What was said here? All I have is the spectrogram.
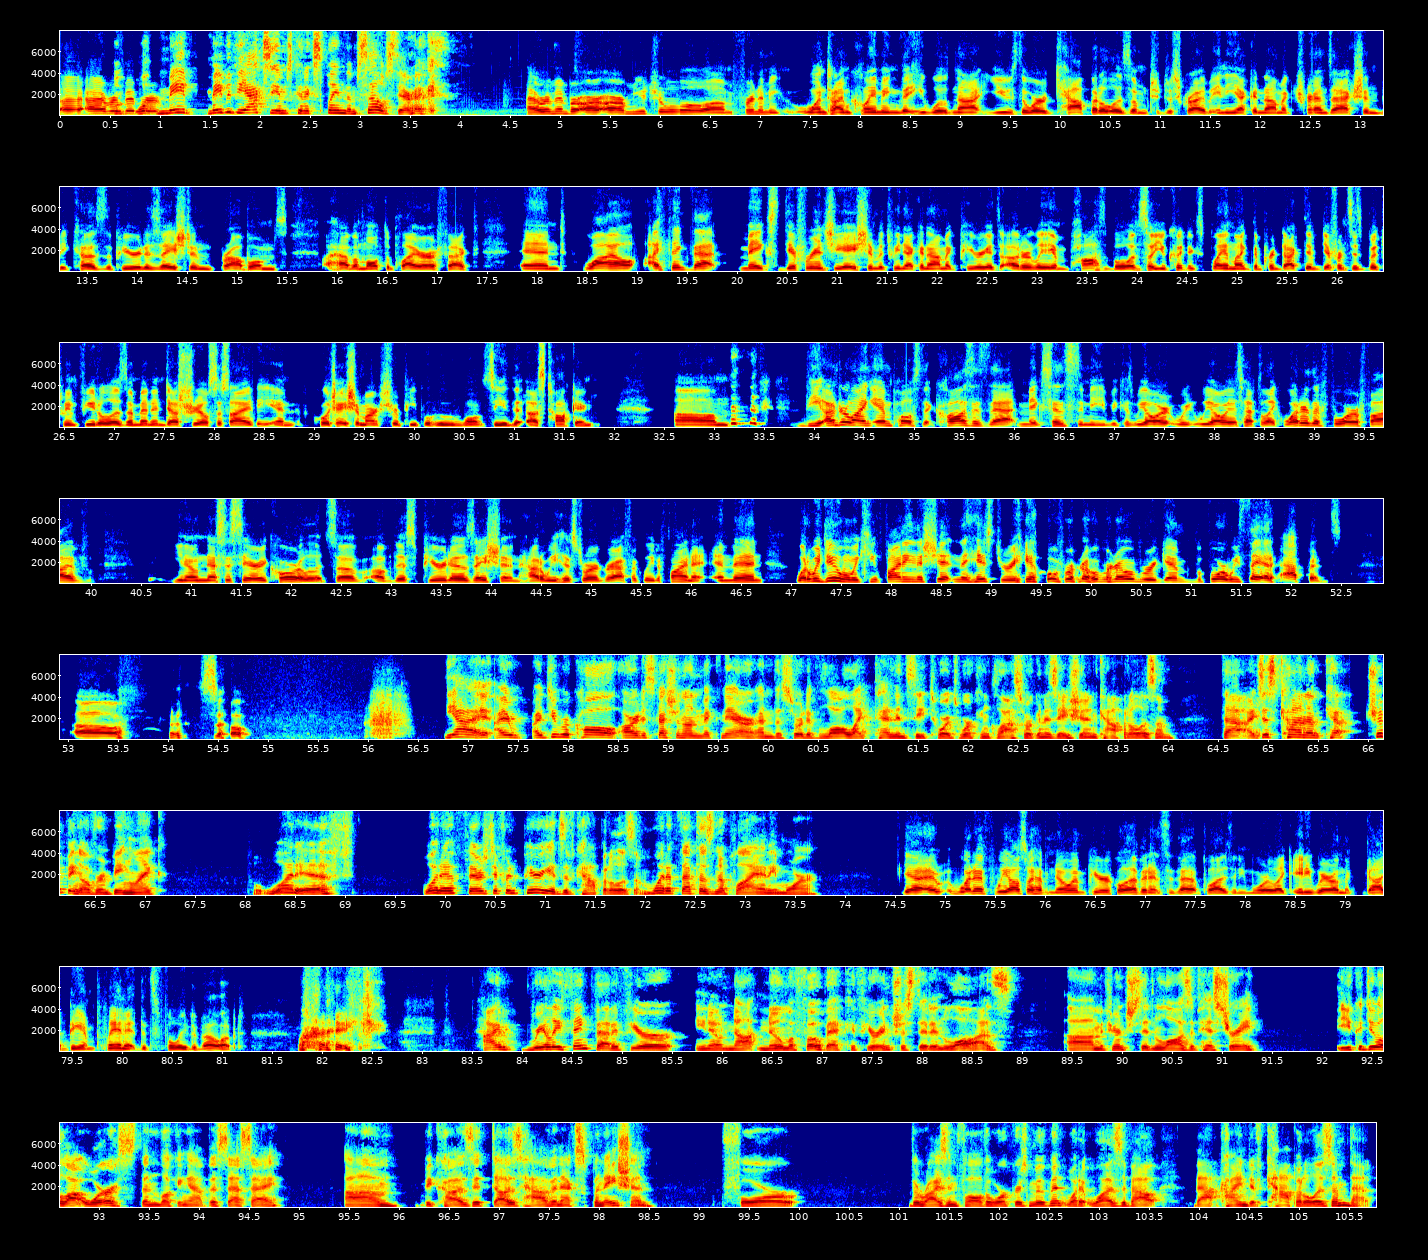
I, I remember. Well, maybe, maybe the axioms can explain themselves, Derek. I remember our, our mutual um, frenemy one time claiming that he would not use the word capitalism to describe any economic transaction because the periodization problems have a multiplier effect. And while I think that makes differentiation between economic periods utterly impossible. And so you couldn't explain like the productive differences between feudalism and industrial society and quotation marks for people who won't see the, us talking. Um, the underlying impulse that causes that makes sense to me because we are we, we always have to like what are the four or five you know necessary correlates of of this periodization? How do we historiographically define it? And then what do we do when we keep finding this shit in the history over and over and over again before we say it happens? Uh, so. Yeah, I, I, I do recall our discussion on McNair and the sort of law-like tendency towards working class organization and capitalism. That I just kind of kept tripping over and being like, but what if, what if there's different periods of capitalism? What if that doesn't apply anymore? Yeah, what if we also have no empirical evidence that that applies anymore, like anywhere on the goddamn planet that's fully developed? Like, I really think that if you're, you know, not nomophobic, if you're interested in laws, um, if you're interested in laws of history, you could do a lot worse than looking at this essay um, because it does have an explanation for the rise and fall of the workers' movement, what it was about that kind of capitalism that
